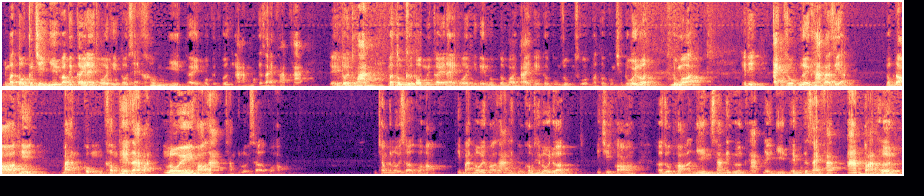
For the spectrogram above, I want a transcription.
Nhưng mà tôi cứ chỉ nhìn vào cái cây này thôi thì tôi sẽ không nhìn thấy một cái phương án một cái giải pháp khác để tôi thoát. Mà tôi cứ ôm cái cây này thôi thì đến lúc tôi mỏi tay thì tôi cũng rụng xuống và tôi cũng chết đuối luôn. Đúng không ạ? Thế thì cách giúp người khác là gì ạ? Lúc đó thì bạn cũng không thể ra, bạn lôi họ ra trong cái nỗi sợ của họ. Trong cái nỗi sợ của họ thì bạn lôi họ ra thì cũng không thể lôi được. Thì chỉ có ờ, giúp họ nhìn sang cái hướng khác để nhìn thấy một cái giải pháp an toàn hơn.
